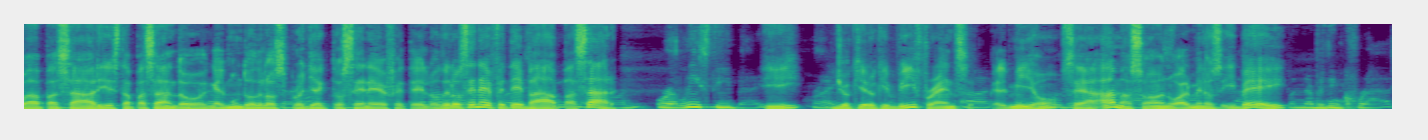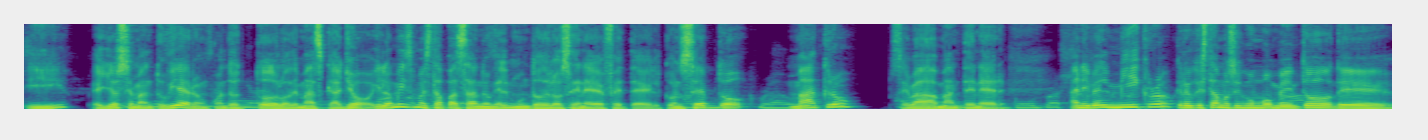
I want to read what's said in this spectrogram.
va a pasar y está pasando en el mundo de los proyectos NFT. Lo de los NFT va a pasar. Y yo quiero que VFriends, el mío, sea Amazon o al menos eBay. Y ellos se mantuvieron cuando todo lo demás cayó. Y lo mismo está pasando en el mundo de los NFT. El concepto macro se va a mantener. A nivel micro, creo que estamos en un momento de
